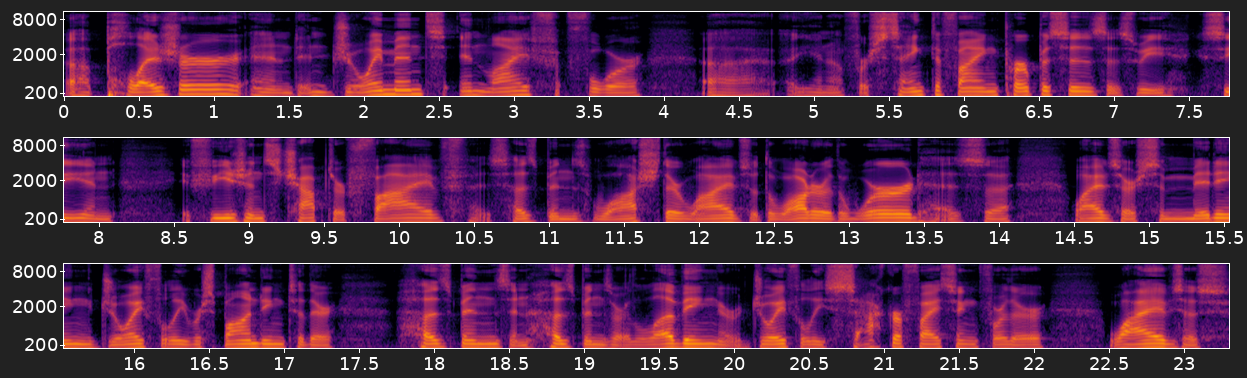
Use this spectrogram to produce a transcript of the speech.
uh, pleasure and enjoyment in life for, uh, you know, for sanctifying purposes as we see in Ephesians chapter 5, as husbands wash their wives with the water of the word, as uh, wives are submitting, joyfully responding to their husbands, and husbands are loving or joyfully sacrificing for their wives as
